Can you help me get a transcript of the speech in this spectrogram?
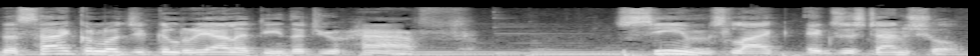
the psychological reality that you have seems like existential.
